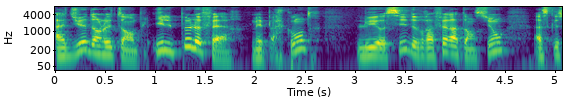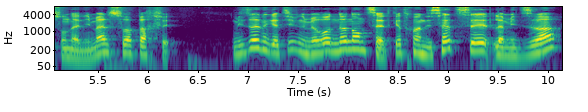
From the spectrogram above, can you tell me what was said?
à Dieu dans le temple. Il peut le faire, mais par contre, lui aussi devra faire attention à ce que son animal soit parfait. Mitzvah négative numéro 97-97, c'est la mitzvah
